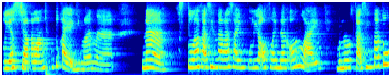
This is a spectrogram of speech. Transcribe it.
kuliah secara langsung tuh kayak gimana. Nah, setelah Kak Sinta rasain kuliah offline dan online, menurut Kak Sinta tuh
